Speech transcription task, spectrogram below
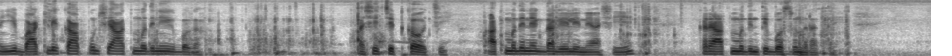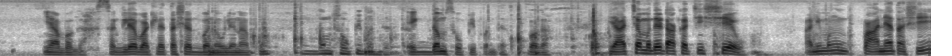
ही बाटली कापूनशी आतमध्ये नाही बघा. अशी चिटकावायची आतमध्ये एकदा गेली नाही अशी. खरे आतमध्ये ती बसून राहते. या बघा सगळ्या बाटल्या तशाच बनवल्या ना आपण. एकदम सोपी पद्धत. एकदम सोपी पद्धत. बघा याच्यामध्ये टाकायची शेव आणि मग पाण्यात अशी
